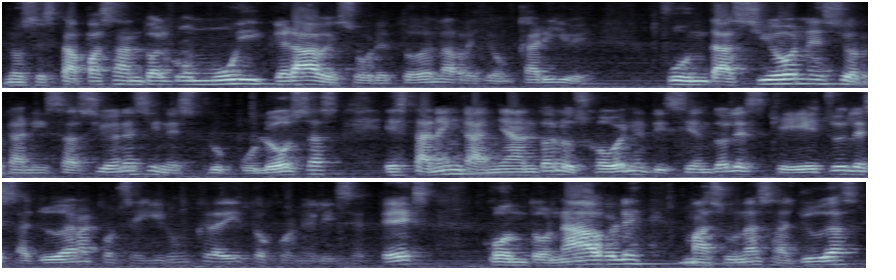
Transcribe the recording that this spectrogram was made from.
Nos está pasando algo muy grave, sobre todo en la región Caribe fundaciones y organizaciones inescrupulosas están engañando a los jóvenes diciéndoles que ellos les ayudan a conseguir un crédito con el ICETEX, condonable, más unas ayudas,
